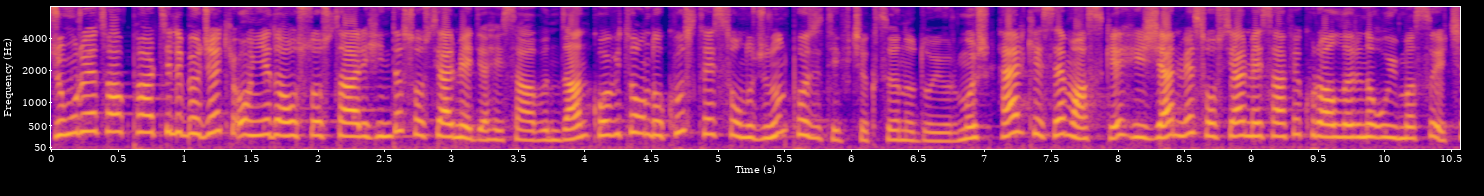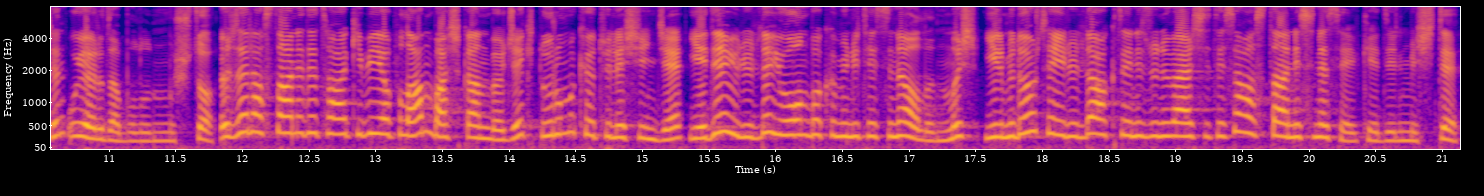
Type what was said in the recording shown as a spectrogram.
Cumhuriyet Halk Partili Böcek 17 Ağustos tarihinde sosyal medya hesabından COVID-19 test sonucunun pozitif çıktığını duyurmuş. Herkese maske, hijyen ve sosyal mesafe kurallarına uyması için uyarıda bulunmuştu. Özel hastanede takibi yapılan Başkan Böcek durumu kötüleşince 7 Eylül'de yoğun bakım ünitesine alınmış, 24 Eylül'de Akdeniz Üniversitesi Hastanesi'ne sevk edilmişti.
